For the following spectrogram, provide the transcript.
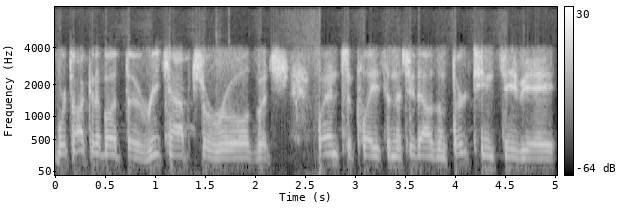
We're talking about the recapture rules, which went into place in the 2013 CBA,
